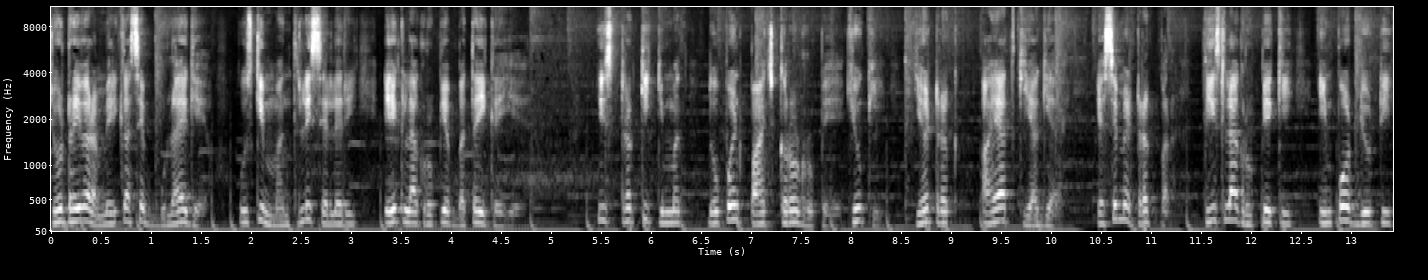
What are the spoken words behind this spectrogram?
जो ड्राइवर अमेरिका से बुलाया गया उसकी मंथली सैलरी एक लाख रुपये बताई गई है। इस ट्रक की कीमत 2.5 करोड़ रुपए है, क्योंकि यह ट्रक आयात किया गया है। ऐसे में ट्रक पर 30 लाख रुपए की इंपोर्ट ड्यूटी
